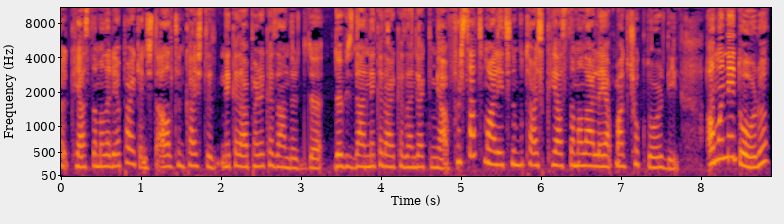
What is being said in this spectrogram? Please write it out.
kı- kıyaslamaları yaparken işte altın kaçtı ne kadar para kazandırdı dövizden ne kadar kazanacaktım ya fırsat maliyetini bu tarz kıyaslamalarla yapmak çok doğru değil. Ama ne doğru?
